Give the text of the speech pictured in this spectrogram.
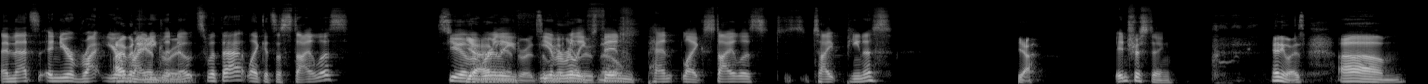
And that's and you're right you're an writing the notes with that like it's a stylus. So you have Yeah, I a have an really Android, so you have we- a really there's thin no- pen like stylus type penis. yeah. Interesting. Anyways, um,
